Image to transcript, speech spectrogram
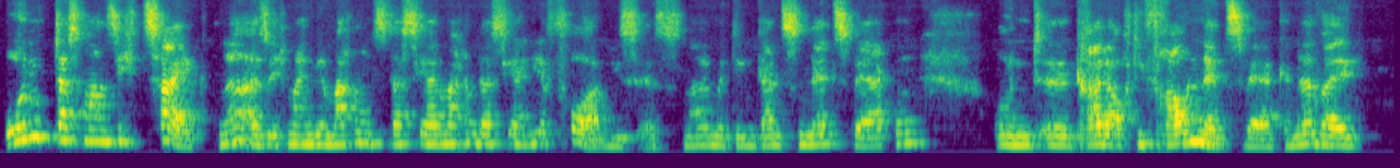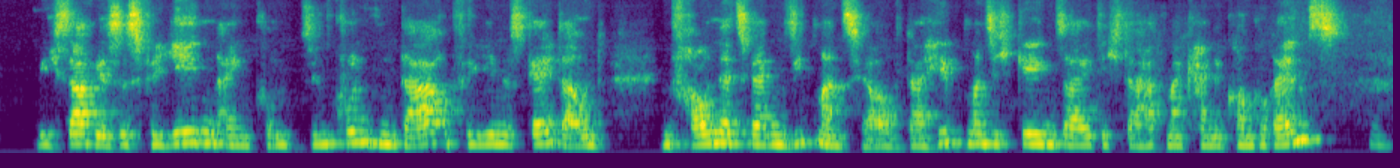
und dass man sich zeigt. Ne? Also ich meine, wir machen uns das ja, machen das ja hier vor, wie es ist, ne? mit den ganzen Netzwerken und äh, gerade auch die Frauennetzwerke, ne? weil wie ich sage, es ist für jeden ein, sind Kunden da und für jeden ist Geld da. Und in Frauennetzwerken sieht man es ja auch. Da hebt man sich gegenseitig, da hat man keine Konkurrenz. Mhm.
